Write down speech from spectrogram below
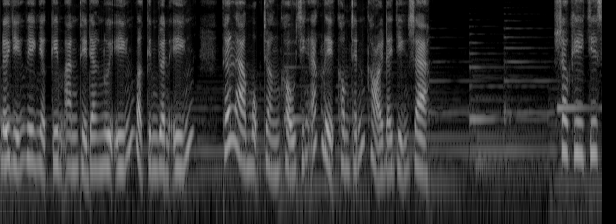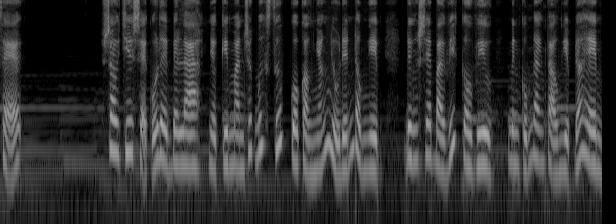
nữ diễn viên Nhật Kim Anh thì đang nuôi Yến và kinh doanh Yến. Thế là một trận khẩu chiến ác liệt không tránh khỏi đã diễn ra. Sau khi chia sẻ sau chia sẻ của Lê Bella, Nhật Kim Anh rất bức xúc, cô còn nhắn nhủ đến đồng nghiệp, đừng share bài viết câu view, mình cũng đang tạo nghiệp đó em.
